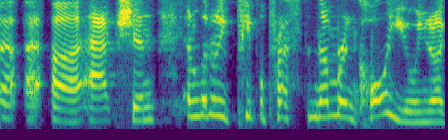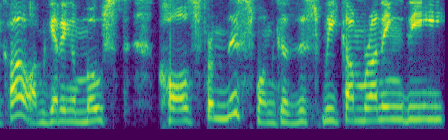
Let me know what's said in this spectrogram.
uh, uh, uh, action and literally people press the number and call you and you're like oh i'm getting the most calls from this one because this week i'm running the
